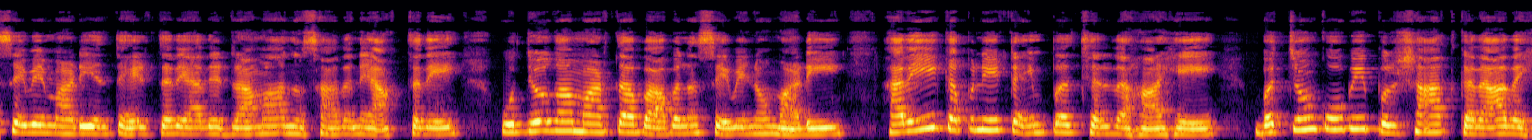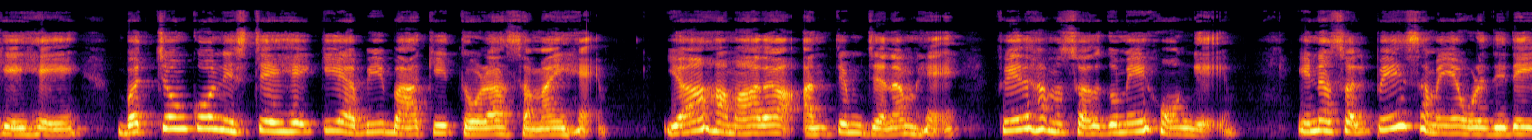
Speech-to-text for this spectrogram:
ಸೇವೆ ಮಾಡಿ ಅಂತ ಹೇಳ್ತಾರೆ ಆದರೆ ಡ್ರಾಮಾ ಅನುಸಾರನೆ ಆಗ್ತದೆ ಉದ್ಯೋಗ ಮಾಡ್ತಾ ಬಾಬನ ಸೇವೆನೂ ಮಾಡಿ हरेक अपने टाइम पर चल रहा है बच्चों को भी पुरुषार्थ करा रहे हैं बच्चों को निश्चय है कि अभी बाकी थोड़ा समय है यह हमारा अंतिम जन्म है फिर हम स्वर्ग में होंगे ಇನ್ನು ಸ್ವಲ್ಪ ಸಮಯ ಉಳಿದಿದೆ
